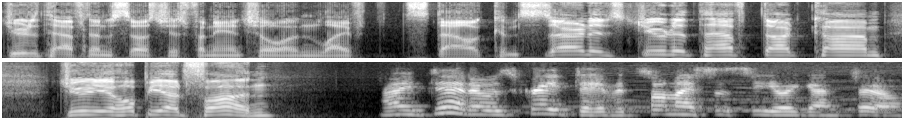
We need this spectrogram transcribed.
Judith Heft and Associates Financial and Lifestyle Concern. It's judithheft.com. Judy, I hope you had fun. I did. It was great, David. So nice to see you again, too.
